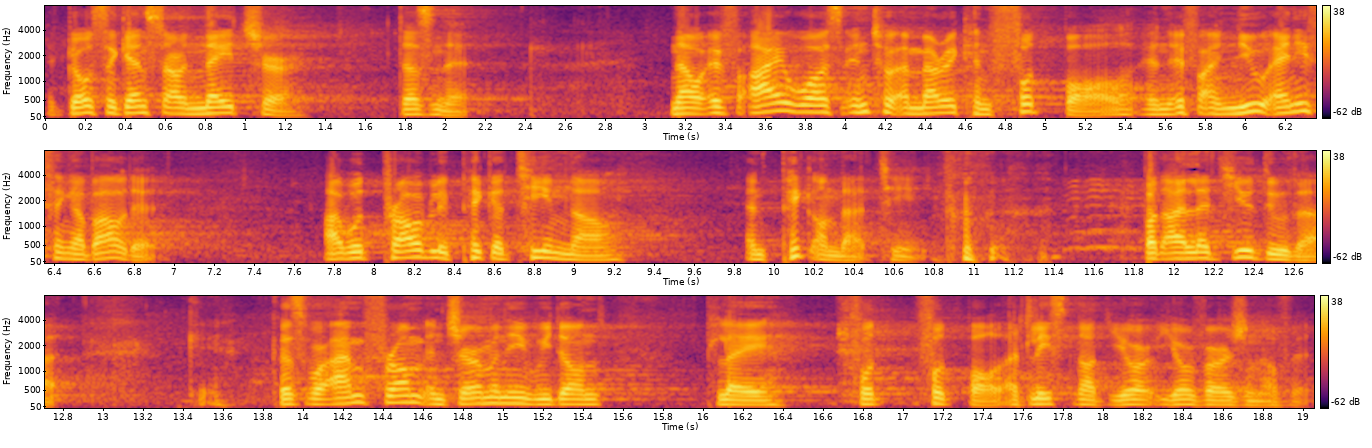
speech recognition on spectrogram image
It goes against our nature, doesn't it? Now, if I was into American football and if I knew anything about it, I would probably pick a team now and pick on that team. but I let you do that. Because where I'm from, in Germany, we don't play foot football, at least not your, your version of it.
